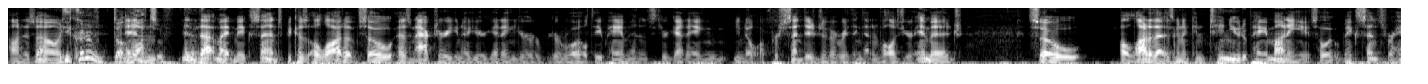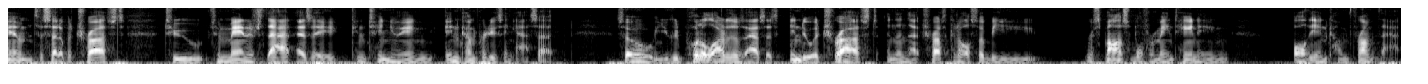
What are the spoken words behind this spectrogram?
on his own. He could have done and, lots of. and that might make sense because a lot of so as an actor you know you're getting your your royalty payments you're getting you know a percentage of everything that involves your image so a lot of that is going to continue to pay money so it would make sense for him to set up a trust to to manage that as a continuing income producing asset. So you could put a lot of those assets into a trust, and then that trust could also be responsible for maintaining all the income from that.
